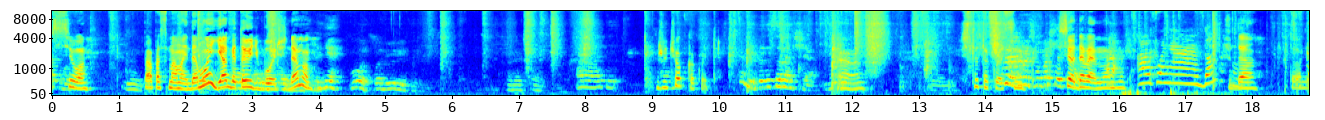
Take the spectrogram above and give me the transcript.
Все. Папа с мамой домой, я готовить борщ, да, мам? Жучок какой-то. А, что такое? Все, давай, мамуль. А Афоня в дом пошел? Да. Туалет.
